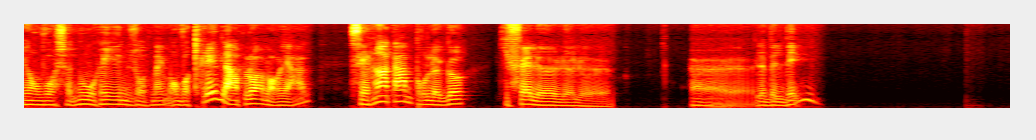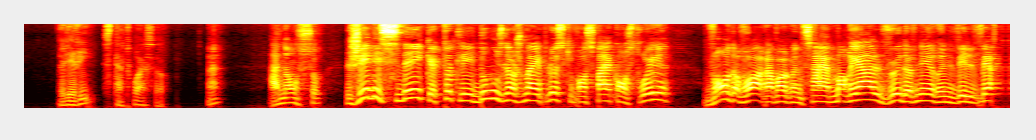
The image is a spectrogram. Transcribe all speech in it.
Et on va se nourrir nous autres mêmes. On va créer de l'emploi à Montréal. C'est rentable pour le gars qui fait le, le, le, euh, le building. Valérie, c'est à toi ça. Hein? Annonce ça. J'ai décidé que tous les 12 logements et plus qui vont se faire construire vont devoir avoir une serre. Montréal veut devenir une ville verte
